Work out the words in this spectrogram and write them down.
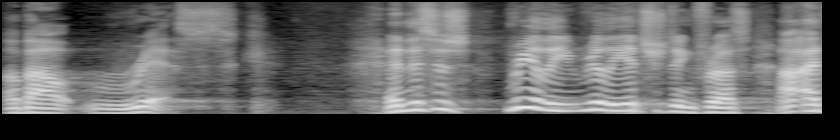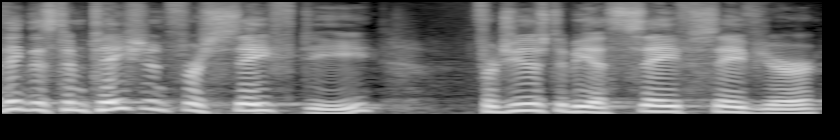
about risk. And this is really, really interesting for us. I think this temptation for safety, for Jesus to be a safe Savior,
